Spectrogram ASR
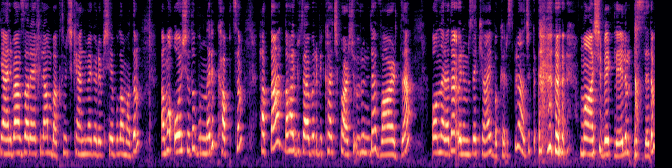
Yani ben Zara'ya falan baktım hiç kendime göre bir şey bulamadım. Ama Oysho'da bunları kaptım. Hatta daha güzel böyle birkaç parça ürün de vardı. Onlara da önümüzdeki ay bakarız. Birazcık maaşı bekleyelim istedim.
